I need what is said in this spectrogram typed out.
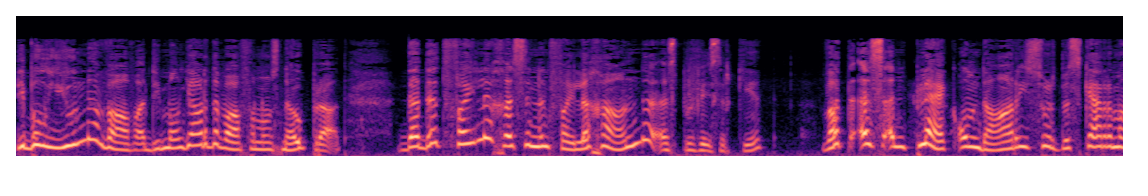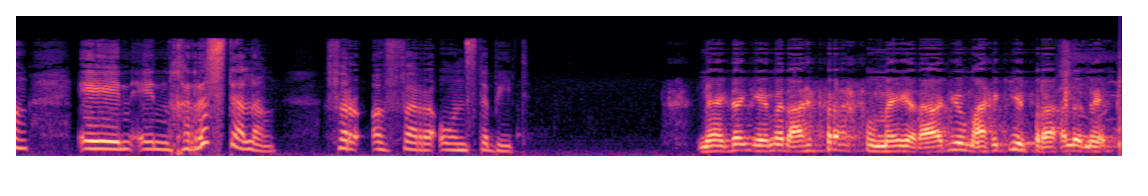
die biljoene waarvan die miljarde waarvan ons nou praat, dat dit veilig is en in veilige hande is professor Keet? Wat is in plek om daardie soort beskerming en en gerusstelling vir vir ons te bied? Nee, ek dink jy moet daai vraag vir my radio maar ek vra hulle net.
